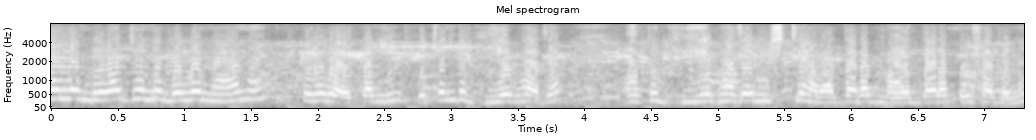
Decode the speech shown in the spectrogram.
বললাম নেওয়ার জন্য বলল, না না, কোনো দরকার নেই, প্রচণ্ড ঘিয়ে ভাজা। এত ঘিয়ে ভাজা মিষ্টি আমার দ্বারা, মায়ের দ্বারা পোষাবে না।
